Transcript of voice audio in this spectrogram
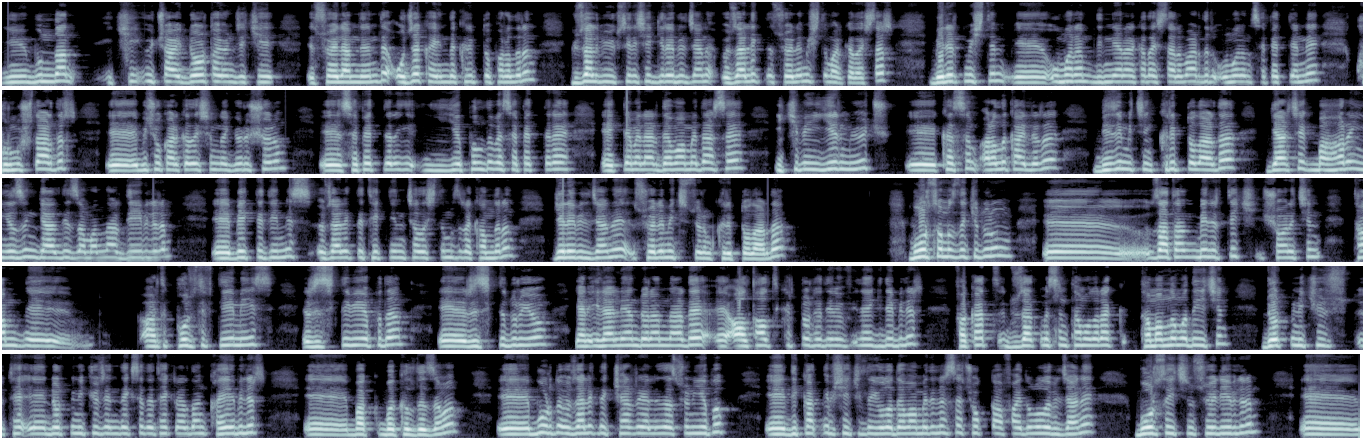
E, bundan 2-3 ay 4 ay önceki e, söylemlerimde Ocak ayında kripto paraların güzel bir yükselişe girebileceğini özellikle söylemiştim arkadaşlar. Belirtmiştim. E, umarım dinleyen arkadaşlar vardır. Umarım sepetlerini kurmuşlardır. E, Birçok arkadaşımla görüşüyorum. E, sepetleri yapıldı ve sepetlere eklemeler devam ederse 2023 e, Kasım Aralık ayları bizim için kriptolarda gerçek baharın yazın geldiği zamanlar diyebilirim. E, beklediğimiz özellikle tekniğini çalıştığımız rakamların gelebileceğini söylemek istiyorum kriptolarda. Borsamızdaki durum e, zaten belirttik. Şu an için tam e, artık pozitif diyemeyiz. Riskli bir yapıda e, riskli duruyor. Yani ilerleyen dönemlerde e, 6.644 hedefine gidebilir. Fakat düzeltmesini tam olarak tamamlamadığı için 4200 te, 4200 e, endekse de tekrardan kayabilir e, bak bakıldığı zaman. E, burada özellikle kar realizasyonu yapıp e, dikkatli bir şekilde yola devam edilirse çok daha faydalı olabileceğini borsa için söyleyebilirim. E,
